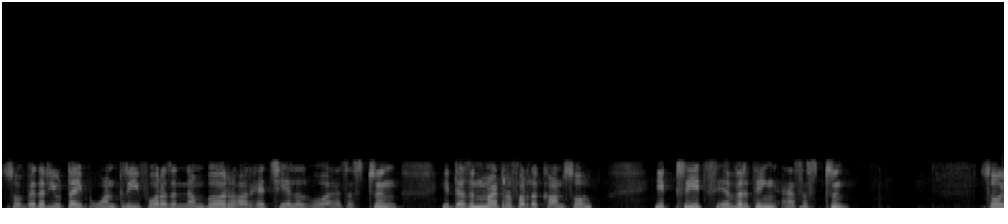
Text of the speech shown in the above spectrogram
So whether you type 134 as a number or HELLO as a string, it doesn't matter for the console it treats everything as a string. So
